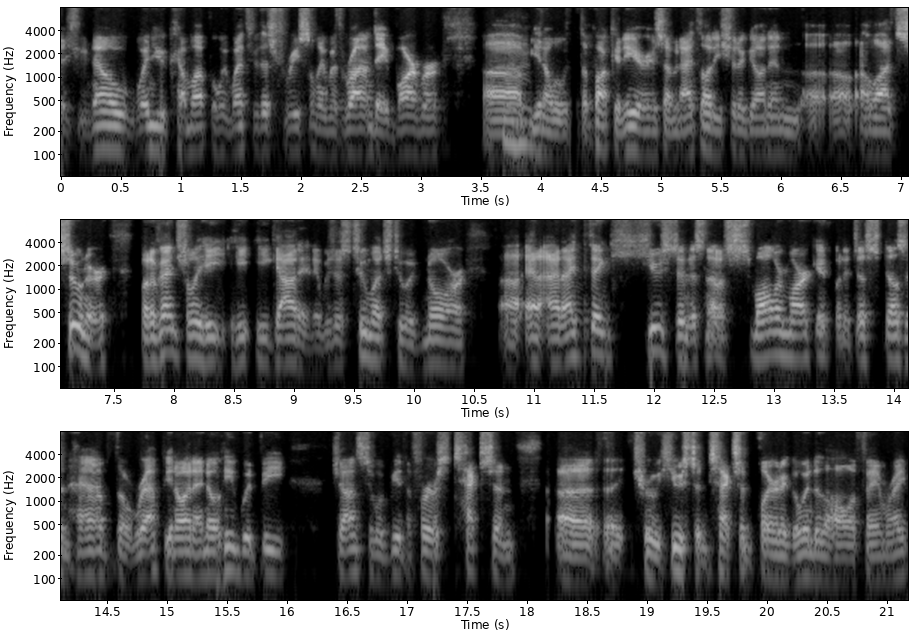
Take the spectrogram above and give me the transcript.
as you know, when you come up. And we went through this recently with Rondé Barber, uh, mm-hmm. you know, with the Buccaneers. I mean, I thought he should have gone in a, a, lot sooner, but eventually he, he, he got in. It was just too much to ignore. Uh, and, and I think Houston is not a smaller market, but it just doesn't have the rep, you know. And I know he would be Johnson would be the first Texan, uh, true Houston Texan player to go into the Hall of Fame, right?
